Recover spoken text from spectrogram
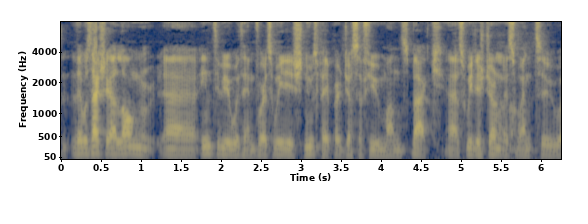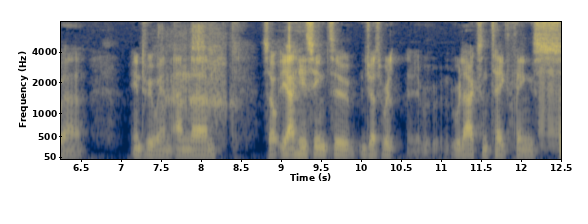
there was actually a long uh, interview with him for a Swedish newspaper just a few months back. A Swedish journalist went to uh, interview him, and um, so yeah, he seemed to just re relax and take things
